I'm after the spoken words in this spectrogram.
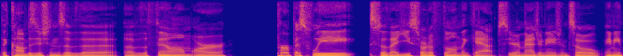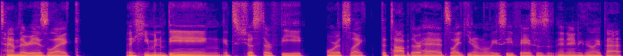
the compositions of the of the film are purposefully so that you sort of fill in the gaps your imagination so anytime there is like a human being it's just their feet or it's like the top of their heads like you don't really see faces and anything like that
